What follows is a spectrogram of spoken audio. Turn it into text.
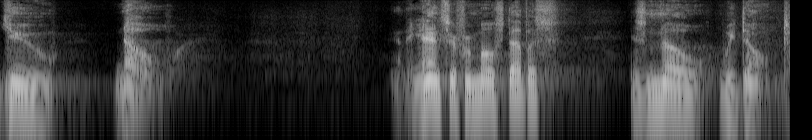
you know? And the answer for most of us is no, we don't.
